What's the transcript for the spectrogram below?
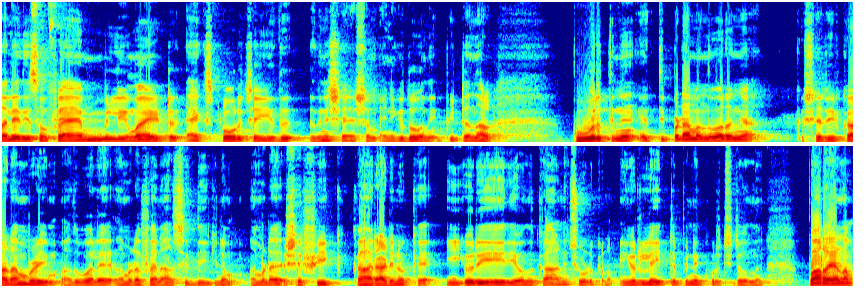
തലേ ദിവസം ഫാമിലിയുമായിട്ട് എക്സ്പ്ലോർ ചെയ്തതിന് ശേഷം എനിക്ക് തോന്നി പിറ്റന്നാൾ പൂരത്തിന് എത്തിപ്പെടാമെന്ന് പറഞ്ഞ ഷെരീഫ് കാടാമ്പുഴയും അതുപോലെ നമ്മുടെ ഫനാസ് സിദ്ദീഖിനും നമ്മുടെ ഷെഫീഖ് കാരാടിനൊക്കെ ഈ ഒരു ഏരിയ ഒന്ന് കാണിച്ചു കൊടുക്കണം. ഈ ഒരു ലൈറ്റപ്പിനെ കുറിച്ചിട്ട് ഒന്ന് പറയണം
